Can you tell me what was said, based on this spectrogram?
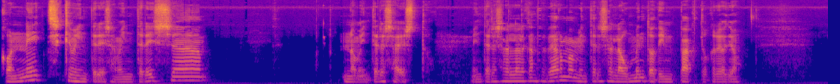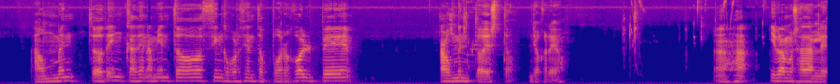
Con Edge, ¿qué me interesa? Me interesa... No, me interesa esto. Me interesa el alcance de arma, me interesa el aumento de impacto, creo yo. Aumento de encadenamiento 5% por golpe. Aumento esto, yo creo. Ajá. Y vamos a darle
